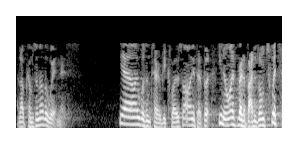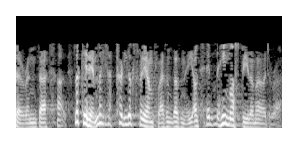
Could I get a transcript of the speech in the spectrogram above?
And up comes another witness. Yeah, I wasn't terribly close either, but, you know, I've read about it on Twitter, and uh, uh, look at him. Look, he's pretty, looks pretty unpleasant, doesn't he? It, he must be the murderer.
